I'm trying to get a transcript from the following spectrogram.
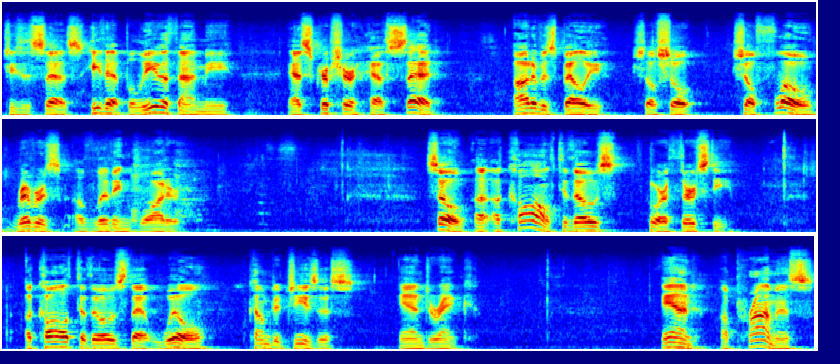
Jesus says, He that believeth on me, as Scripture hath said, out of his belly shall, show, shall flow rivers of living water. So, a call to those who are thirsty, a call to those that will come to Jesus and drink, and a promise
